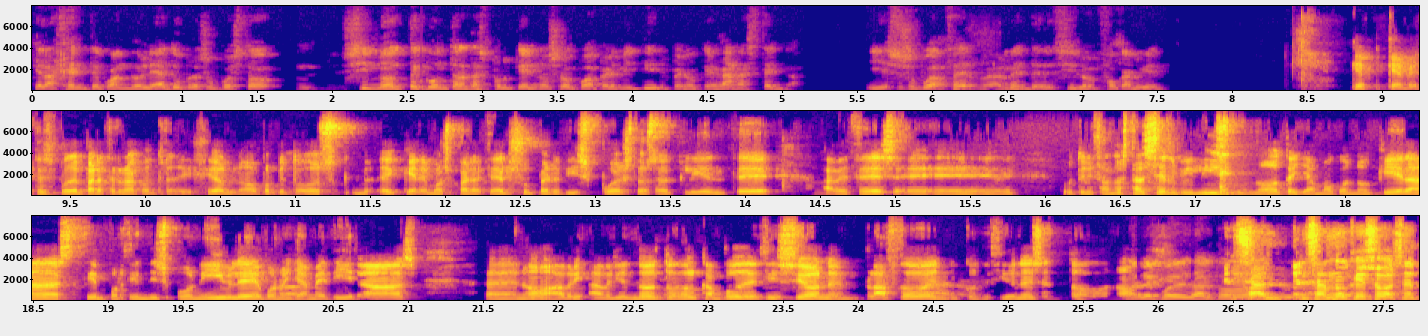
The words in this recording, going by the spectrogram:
que la gente cuando lea tu presupuesto, si no te contratas porque no se lo pueda permitir, pero que ganas tenga. Y eso se puede hacer realmente, si lo enfocas bien. Que, a veces puede parecer una contradicción, ¿no? Porque todos eh, queremos parecer súper dispuestos al cliente, a veces eh, eh, utilizando hasta el servilismo, ¿no? Te llamo cuando quieras, 100% disponible, bueno, ya me dirás, eh, ¿no? abriendo todo el campo de decisión en plazo, en condiciones, en todo, ¿no? pensando que eso va a ser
